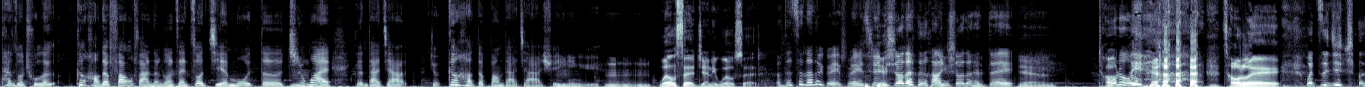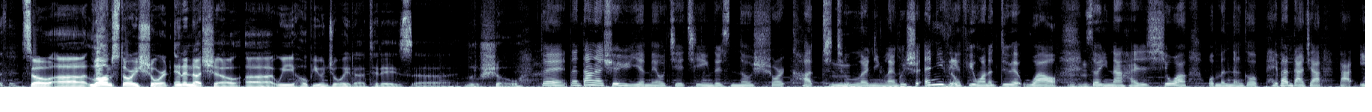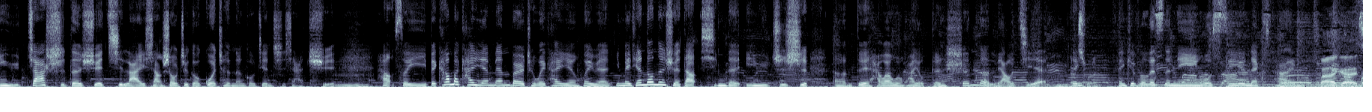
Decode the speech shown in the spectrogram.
探索出了更好的方法，能够在做节目的之外，跟大家就更好的帮大家学英语。Mm-mm-mm. Well said, Jenny. Well said. Oh, that's another great phrase，就你说的很好，你说的很对 Yeah. Totally. Uh, totally. 我自己说的。So, uh, long story short, in a nutshell, uh, we hope you enjoyed uh, today's uh, little show. 对，但当然学语言没有捷径，There's no shortcut to mm. learning language anything nope. if you want to do it well. Mm hmm. 所以呢，还是希望我们能够陪伴大家把英语扎实的学起来，享受这个过程，能够坚持下去。嗯，好，所以 become a 开言 member 成为开言会员。你每天都能学到新的英语知识，嗯，对海湾文化有更深的了解。嗯、thank, thank you for listening. We'll see you next time. Bye, guys.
